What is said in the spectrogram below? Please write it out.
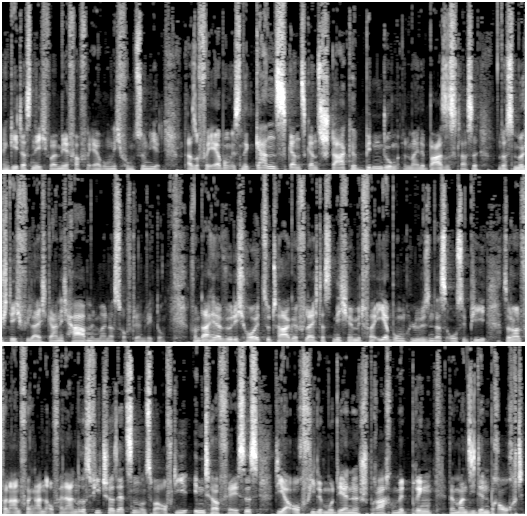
dann geht das nicht, weil Mehrfachvererbung nicht funktioniert. Also Vererbung ist eine ganz, ganz, ganz starke Bindung an meine Basisklasse und das möchte ich vielleicht gar nicht haben in meiner Softwareentwicklung. Von daher würde ich heutzutage vielleicht das nicht mehr mit Vererbung lösen, das OCP, sondern von Anfang an auf ein anderes Feature setzen, und zwar auf die Interfaces, die ja auch viele moderne Sprachen mitbringen, wenn man sie denn braucht.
